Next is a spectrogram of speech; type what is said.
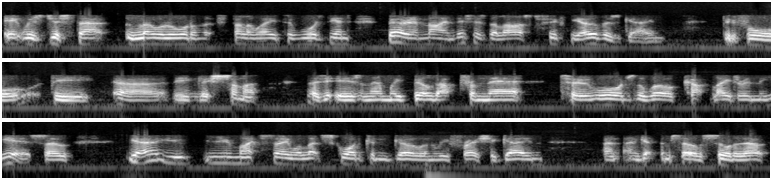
it was just that lower order that fell away towards the end. Bear in mind, this is the last 50 overs game before the uh, the English summer, as it is, and then we build up from there towards the World Cup later in the year. So, yeah, you you might say, well, that squad can go and refresh again and, and get themselves sorted out.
